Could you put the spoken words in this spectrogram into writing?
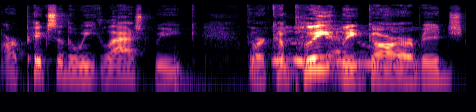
our picks of the week last week were Completely completely garbage.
